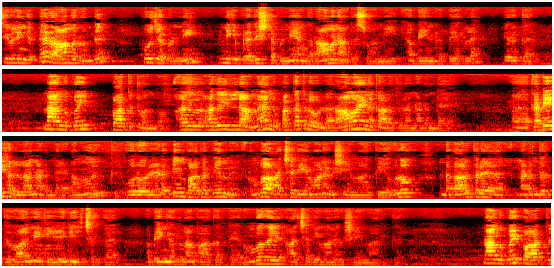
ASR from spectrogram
சிவலிங்கத்தை ராமர் வந்து பூஜை பண்ணி இன்னைக்கு பிரதிஷ்டை பண்ணி அங்கே ராமநாத சுவாமி அப்படின்ற பேரில் இருக்கார். நாங்கள் போய் பார்த்துட்டு வந்தோம். அது அது இல்லாமல் அங்கே பக்கத்தில் உள்ள ராமாயண காலத்தில் நடந்த கதைகள்லாம் நடந்த இடமும் இருக்குது ஒரு ஒரு இடத்தையும் பார்க்கறதே ரொம்ப ஆச்சரியமான விஷயமா இருக்குது எவ்வளோ அந்த காலத்தில் நடந்திருக்கு வால்மீகி எழுதி வச்சிருக்கார் அப்படிங்கிறதெல்லாம் பார்க்கறதே ரொம்பவே ஆச்சரியமான விஷயமா இருக்குது நாங்கள் போய் பார்த்து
